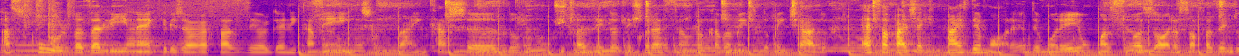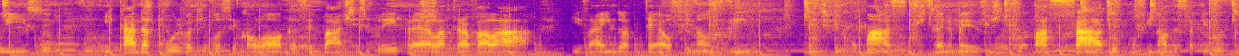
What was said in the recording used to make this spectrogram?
as curvas ali, né, que ele já vai fazer organicamente, vai encaixando e fazendo a decoração e o acabamento do penteado. Essa parte é que mais demora, eu demorei umas duas horas só fazendo isso, e cada curva que você coloca, você bate spray para ela travar lá, e vai indo até o finalzinho. Gente, ficou o máximo, sério mesmo. Eu tô passado com o final dessa peruca.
